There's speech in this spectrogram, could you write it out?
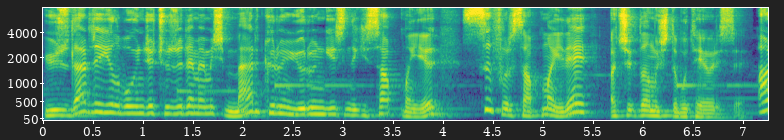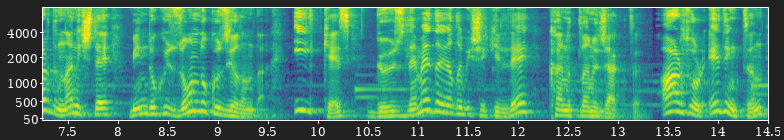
yüzlerce yıl boyunca çözülememiş Merkür'ün yörüngesindeki sapmayı sıfır sapma ile açıklamıştı bu teorisi. Ardından işte 1919 yılında ilk kez gözleme dayalı bir şekilde kanıtlanacaktı. Arthur Eddington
